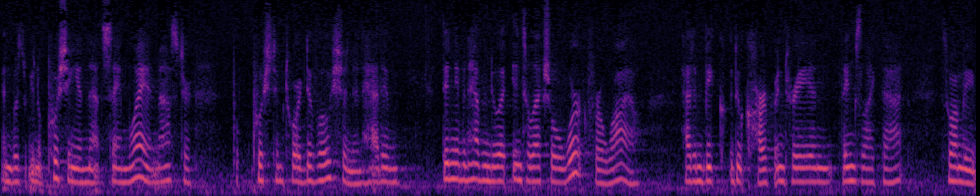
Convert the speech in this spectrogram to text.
and was, you know, pushing in that same way, and Master p- pushed him toward devotion and had him, didn't even have him do intellectual work for a while, had him be, do carpentry and things like that. Swami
